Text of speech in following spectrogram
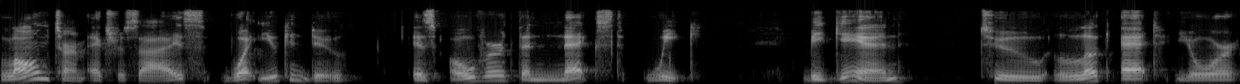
Long term exercise, what you can do is over the next week, begin to look at your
